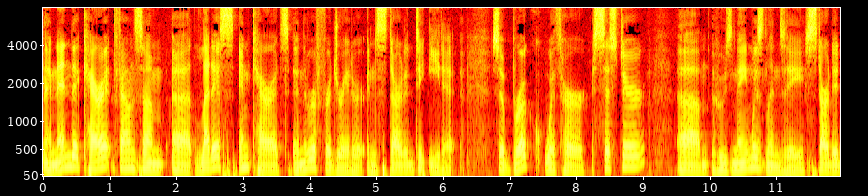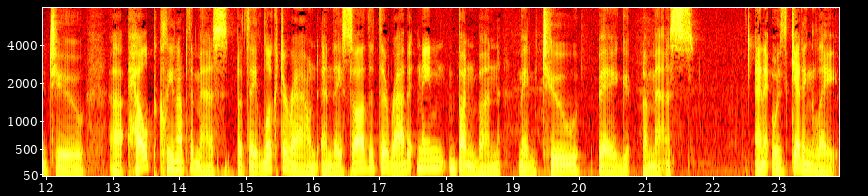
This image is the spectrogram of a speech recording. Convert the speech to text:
And then the carrot found some uh, lettuce and carrots in the refrigerator and started to eat it. So Brooke, with her sister, um, whose name was Lindsay, started to uh, help clean up the mess. But they looked around and they saw that the rabbit named Bun Bun made too big a mess. And it was getting late.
